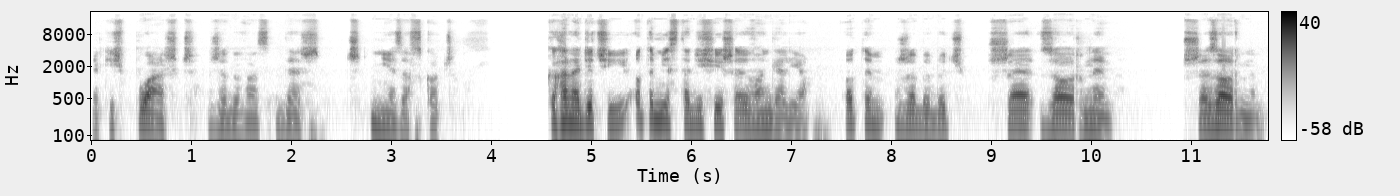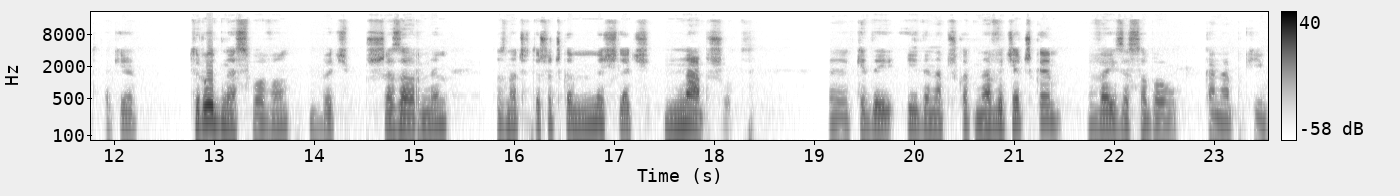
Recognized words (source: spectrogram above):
jakiś płaszcz, żeby was deszcz nie zaskoczył. Kochane dzieci, o tym jest ta dzisiejsza Ewangelia. O tym, żeby być przezornym. Przezornym. Takie trudne słowo, być przezornym, to znaczy troszeczkę myśleć naprzód. E, Kiedy idę na przykład na wycieczkę, weź ze sobą kanapki,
